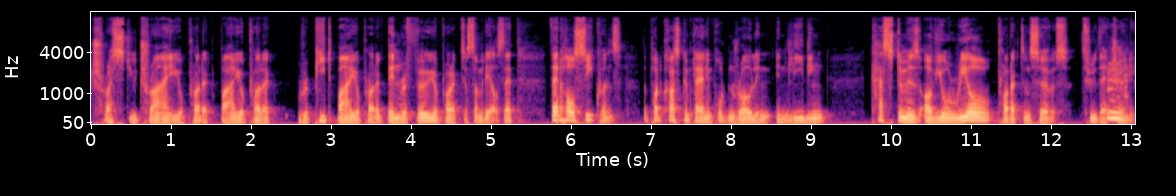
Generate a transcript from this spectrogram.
trust you, try your product, buy your product, repeat buy your product, then refer your product to somebody else. That that whole sequence, the podcast can play an important role in, in leading customers of your real product and service through that mm. journey.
